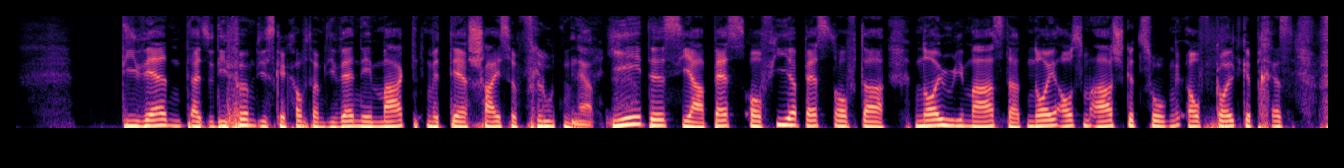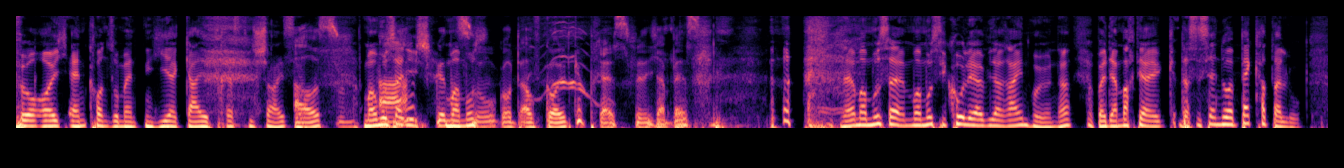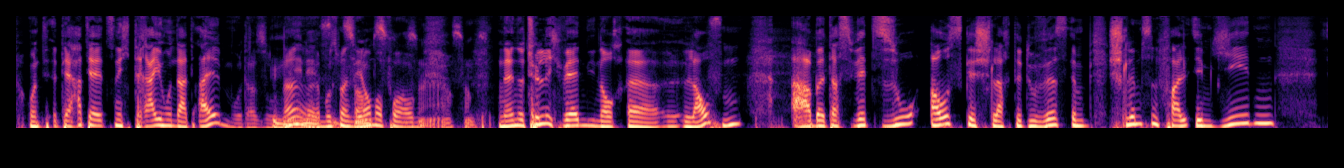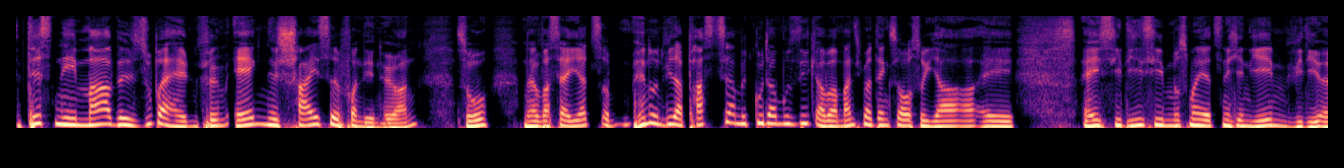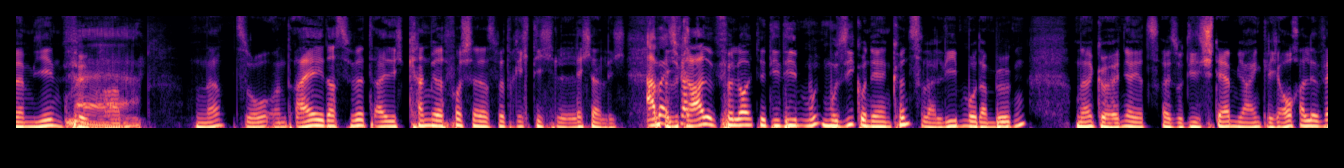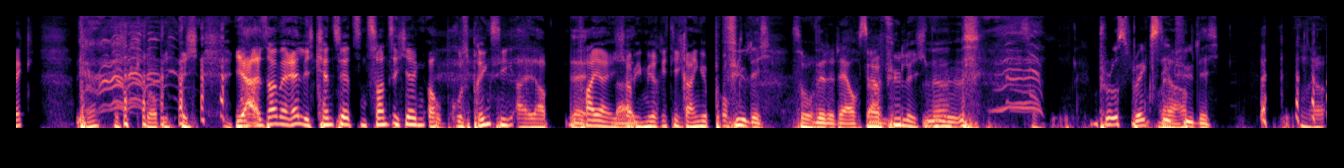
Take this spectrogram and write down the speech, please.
die werden, also die Firmen, die es gekauft haben, die werden den Markt mit der Scheiße fluten. ja. Jedes Jahr Best of hier, Best of da, neu remastered, neu aus dem Arsch gezogen, auf Gold gepresst. Für euch Endkonsumenten hier, geil, presst die Scheiße. Aus Man muss ja die- Arsch man muss- und auf Gold gepresst, finde ich am besten. Ne, man muss ja, man muss die Kohle ja wieder reinholen, ne? Weil der macht ja, das ist ja nur Backkatalog. Und der hat ja jetzt nicht 300 Alben oder so, ne? Nee, nee, da muss man sich auch mal vor Augen ja. Ne, natürlich werden die noch äh, laufen, aber das wird so ausgeschlachtet. Du wirst im schlimmsten Fall in jedem Disney, Marvel, Superheldenfilm irgendeine Scheiße von denen hören. So, ne, was ja jetzt hin und wieder passt ja mit guter Musik, aber manchmal denkst du auch so, ja, ey, ACDC muss man jetzt nicht in jedem Video, äh, in jedem Film Naja. haben. Ne? So, und ey, das wird, ey, ich kann mir vorstellen, das wird richtig lächerlich. Aber also gerade für Leute, die die Mu Musik und ihren Künstler lieben oder mögen, ne, gehören ja jetzt, also die sterben ja eigentlich auch alle weg. Ne? Ich glaube, ich, ich, ja, sag mal ehrlich, kennst du jetzt einen 20-Jährigen? Oh, Bruce Springsteen, Alter, Nee, feier ich, habe ich mir richtig reingepumpt. Fühl ich, So, würde der auch ja, sagen. fühle ich, ne? Bruce Springsteen Ja. fühle ich. Ja.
